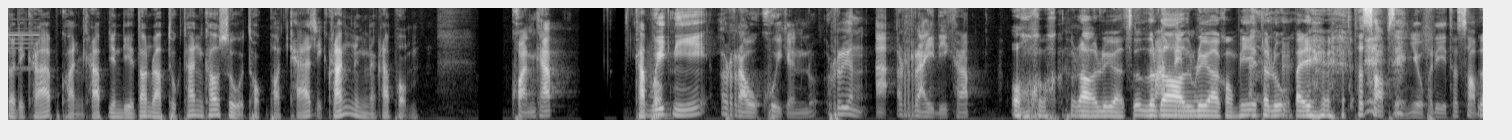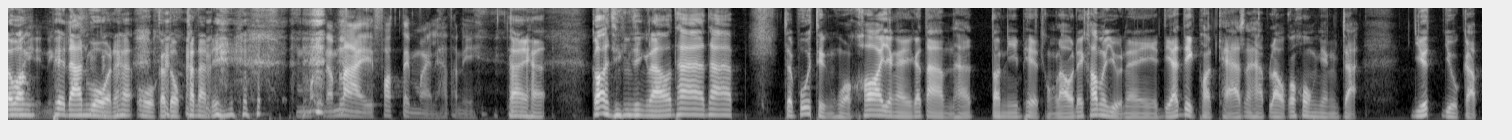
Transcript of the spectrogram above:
สวัสดีครับ ขวัญครับ ยินดีต้อนรับทุกท่านเข้าสู่ถกพอดแคสต์อีกครั้งหนึ่งนะครับผม ขวัญครับ ครับผมวีคนี้เราคุยกันเรื่องอะไรดีครับ โอ้รอเรือรอเรือของพี่ทะลุไป ทดสอบเสียงอยู่พอดีทดสอบระวังไมค์นิดนึงเพดานโหวนะฮะโอ้กระดกขนาดนี้ น้ำลายฟอดเต็มไมค์เลยฮะตอนนี้ ใช่ฮะก็จริง ๆ แล้วถ้าถ้าจะพูดถึงหัวข้อยังไงก็ตามนะฮะตอนนี้เพจของเราได้เข้ามาอยู่ใน d i a d i c Podcast นะครับ เราก็คงยังจะยึดอยู่กับ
